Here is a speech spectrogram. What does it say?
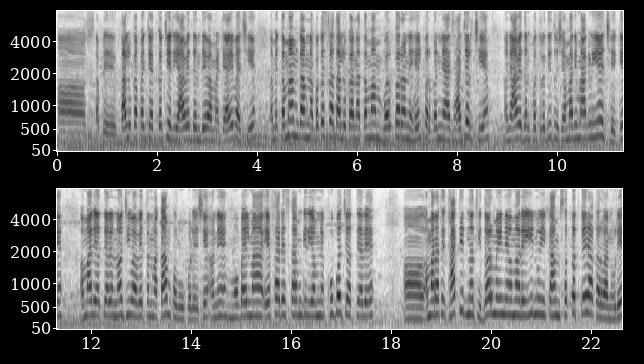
આપણે તાલુકા પંચાયત કચેરી આવેદન દેવા માટે આવ્યા છીએ. અમે તમામ ગામના બગસરા તાલુકાના તમામ વર્કર અને હેલ્પર બંને આજ હાજર છીએ અને આવેદનપત્ર દીધું છે. અમારી માગણી એ છે કે અમારે અત્યારે ન જીવા વેતનમાં કામ કરવું પડે છે અને મોબાઈલમાં એફઆરએસ કામગીરી અમને ખૂબ જ અત્યારે અમારાથી થતી જ નથી. દર મહિને અમારે ઈનું એ કામ સતત કર્યા કરવાનું રહે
